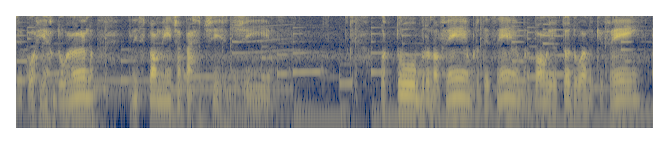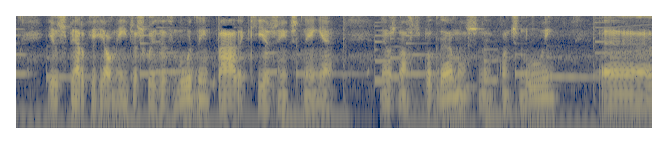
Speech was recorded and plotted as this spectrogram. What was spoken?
decorrer do ano, principalmente a partir de outubro, novembro, dezembro, bom, e todo o ano que vem. Eu espero que realmente as coisas mudem para que a gente tenha né, os nossos programas né, continuem é,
